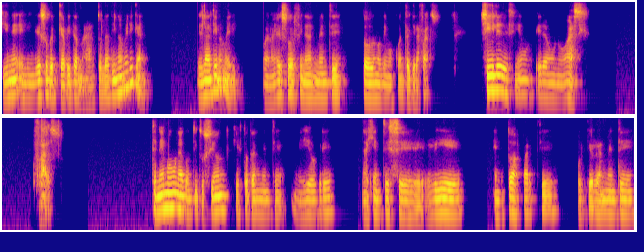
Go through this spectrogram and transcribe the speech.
tiene el ingreso per cápita más alto latinoamericano, de Latinoamérica. Bueno, eso finalmente todos nos dimos cuenta que era falso. Chile, decíamos, era un oasis. Falso. tenemos una constitución que es totalmente mediocre, la gente se ríe en todas partes porque realmente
